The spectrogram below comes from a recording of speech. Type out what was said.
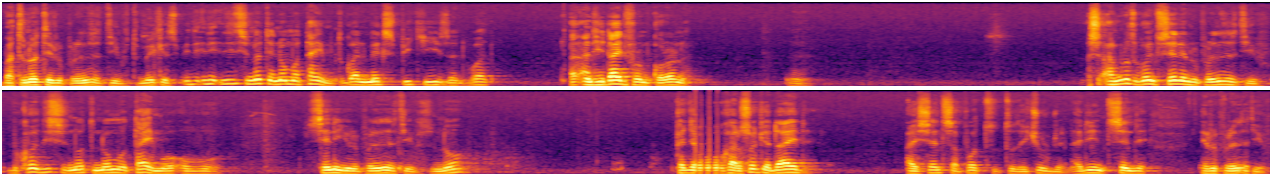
but not a representative to make a speech. This is not a normal time to go and make speeches and what. And he died from corona. Yeah. So I'm not going to send a representative because this is not normal time of, of sending representatives. No. Kajabo Karasoke died. I sent support to, to the children. I didn't send a, a representative.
